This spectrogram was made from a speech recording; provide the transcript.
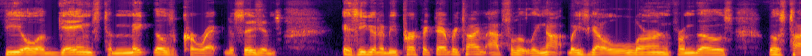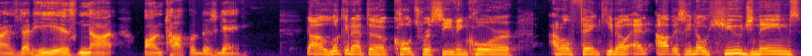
feel of games to make those correct decisions. Is he going to be perfect every time? Absolutely not. But he's got to learn from those those times that he is not on top of his game. Uh, looking at the Colts receiving corps, I don't think you know, and obviously no huge names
